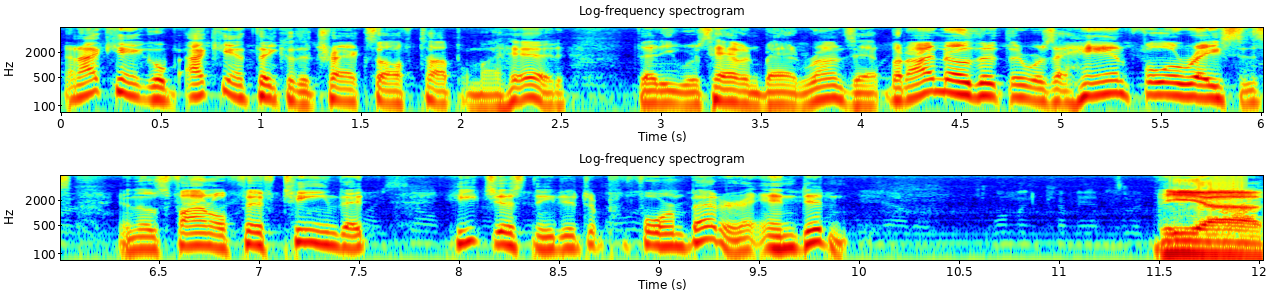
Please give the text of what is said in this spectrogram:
And I can't go, I can't think of the tracks off the top of my head that he was having bad runs at. But I know that there was a handful of races in those final 15 that he just needed to perform better and didn't. The uh,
